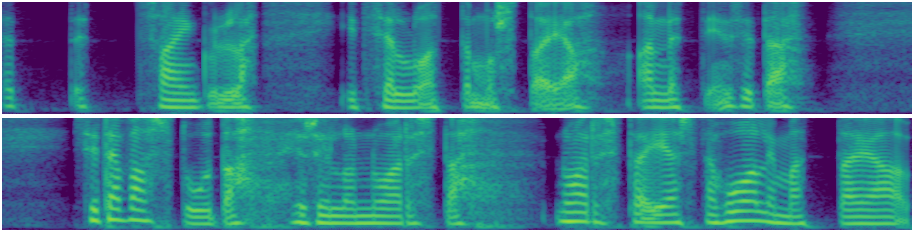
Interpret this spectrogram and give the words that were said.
että, että sain kyllä itseluottamusta ja annettiin sitä, sitä vastuuta jo silloin nuoresta, nuoresta iästä huolimatta ja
